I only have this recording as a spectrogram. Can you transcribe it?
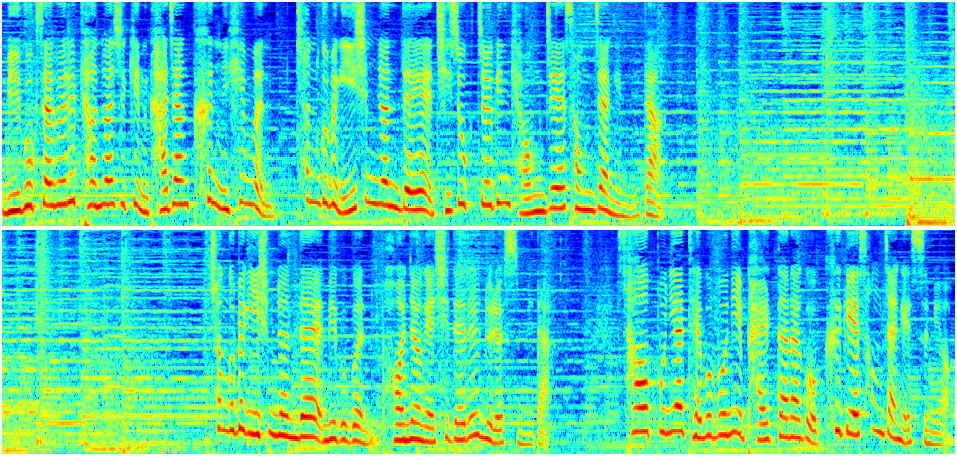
미국 사회를 변화시킨 가장 큰 힘은 1920년대의 지속적인 경제 성장입니다. 1920년대 미국은 번영의 시대를 누렸습니다. 사업 분야 대부분이 발달하고 크게 성장했으며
